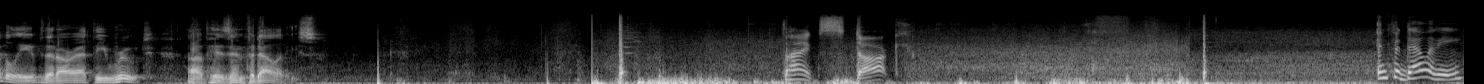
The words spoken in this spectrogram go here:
believe that are at the root of his infidelities. Thanks, Doc. Infidelity?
